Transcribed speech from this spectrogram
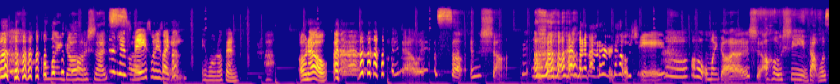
oh my gosh, that's his so face when he's like, it won't open. Oh no. I know so in shock. Mm-hmm. what about her and Hoshi? Oh my gosh. Hoshi, that was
